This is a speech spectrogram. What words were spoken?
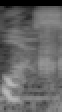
Yes.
